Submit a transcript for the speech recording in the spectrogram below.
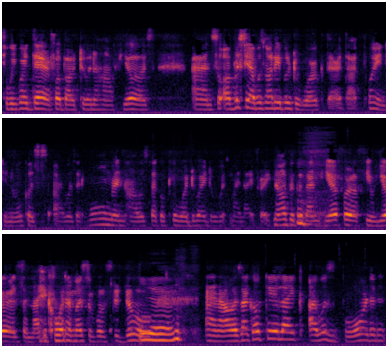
so we were there for about two and a half years, and so obviously I was not able to work there at that point, you know, because I was at home and I was like, okay, what do I do with my life right now? Because I'm here for a few years, and like, what am I supposed to do? Yeah. And I was like, okay, like I was bored, and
